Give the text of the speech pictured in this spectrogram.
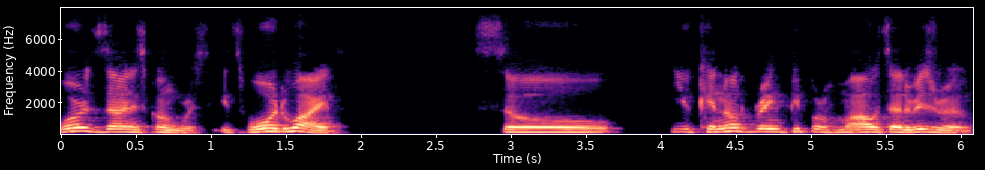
World Zionist Congress, it's worldwide. So you cannot bring people from outside of Israel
